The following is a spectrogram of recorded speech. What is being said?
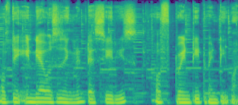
of the India versus England test series of 2021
